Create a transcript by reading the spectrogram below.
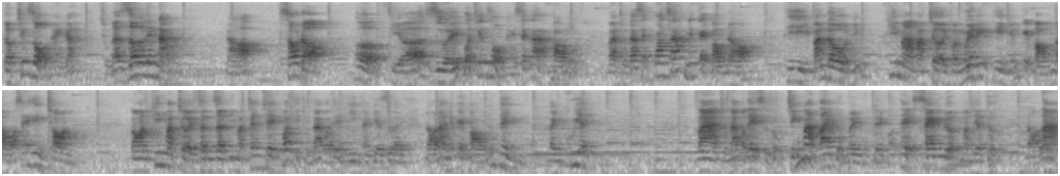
gập chiếc rổ này nhá. Chúng ta dơ lên nắng. Đó. Sau đó ở phía dưới của chiếc rổ này sẽ là bóng và chúng ta sẽ quan sát những cái bóng đó. Thì ban đầu những khi mà mặt trời còn nguyên ý, thì những cái bóng đó sẽ hình tròn. Còn khi mặt trời dần dần bị mặt trăng che khuất thì chúng ta có thể nhìn thấy phía dưới đó là những cái bóng hình bánh khuyên và chúng ta có thể sử dụng chính bàn tay của mình để có thể xem được mặt nhật thực. Đó là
